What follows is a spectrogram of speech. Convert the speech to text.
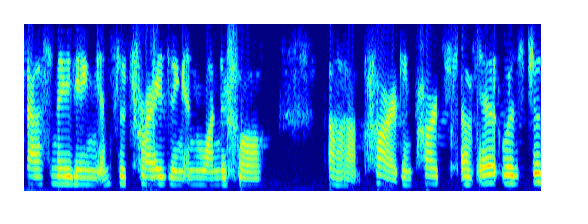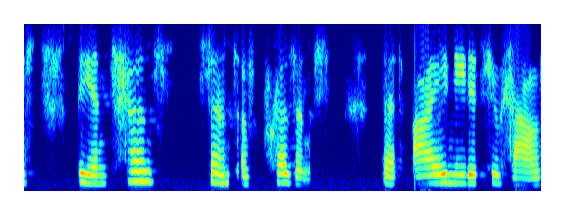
fascinating and surprising and wonderful uh, part and parts of it was just the intense sense of presence that I needed to have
